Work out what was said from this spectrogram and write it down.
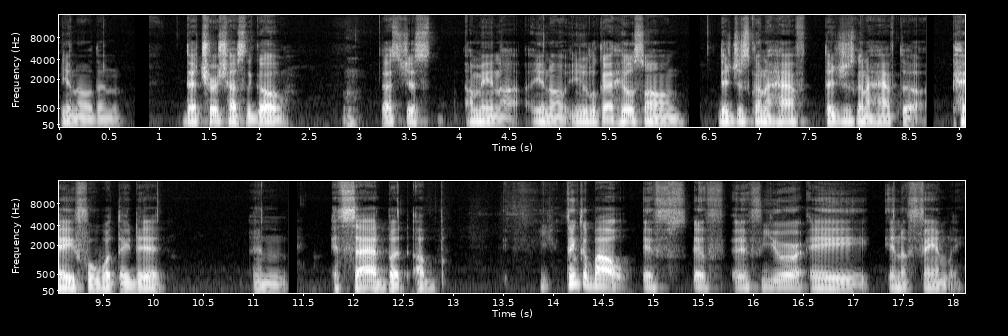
you know then that church has to go. Mm. that's just i mean uh, you know you look at hillsong they're just gonna have they're just gonna have to pay for what they did. And it's sad but uh, think about if if if you're a in a family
